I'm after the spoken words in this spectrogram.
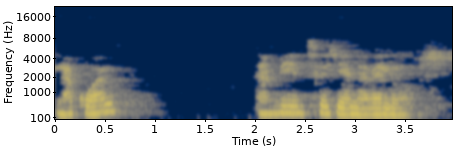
la cual también se llena de luz.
